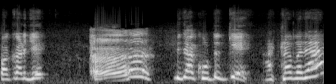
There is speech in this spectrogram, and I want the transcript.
પકડજે. બીજા ખોટું જ કે. આટલા બધા?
